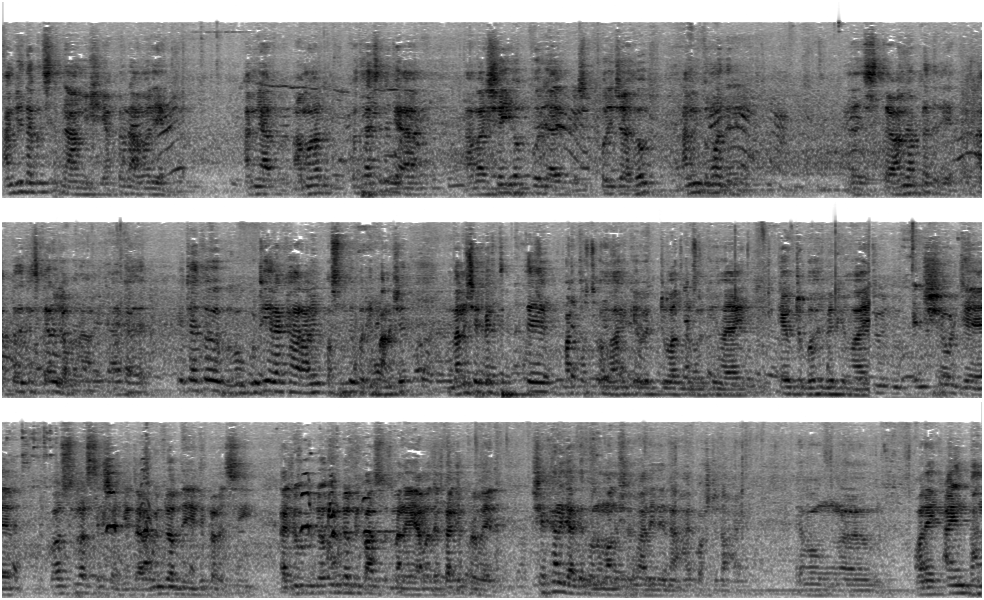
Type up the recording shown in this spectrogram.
আমি যদি আপনার সাথে নাম মিশি, আপনারা আমারই একজন। আমি আমার কথা আছে না যে আমার সেই হোক পরি- পরিচয় হোক, আমি তোমাদের আমি আপনাদের আপনাদের কাছে কেন যাব না। এটা তো গুটিয়ে রাখা আর আমি পছন্দ করি মানুষের মানুষের ব্যক্তিত্বে পার্থক্য হয়, কেউ একটু অন্তর্মুখী হয়, কেউ একটু বহির্মুখী হয়। মানে আমাদের সেখানে যাতে কোনো মানুষের হানি না হয়, কষ্ট না হয়। এবং অনেক আইন ভাঙ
